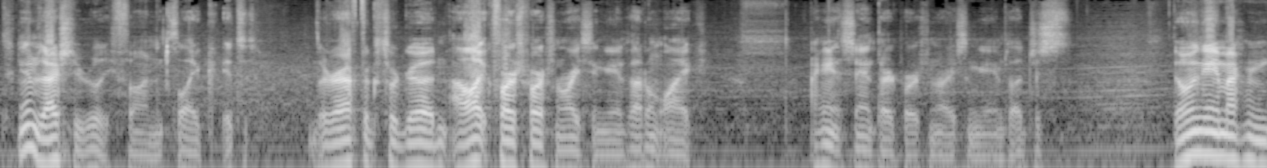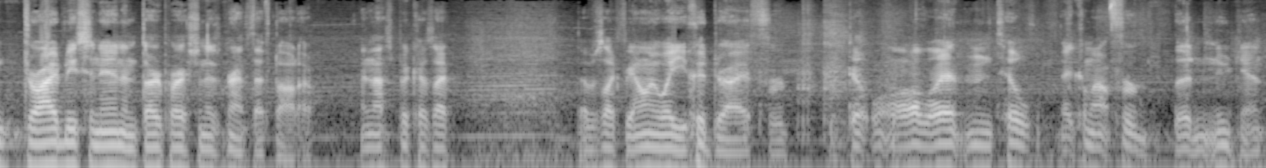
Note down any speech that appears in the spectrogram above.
This game's actually really fun. It's like it's the graphics are good. I like first-person racing games. I don't like. I can't stand third-person racing games. I just the only game I can drive decent in in third person is Grand Theft Auto, and that's because I that was like the only way you could drive for all that until they come out for the new gen.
